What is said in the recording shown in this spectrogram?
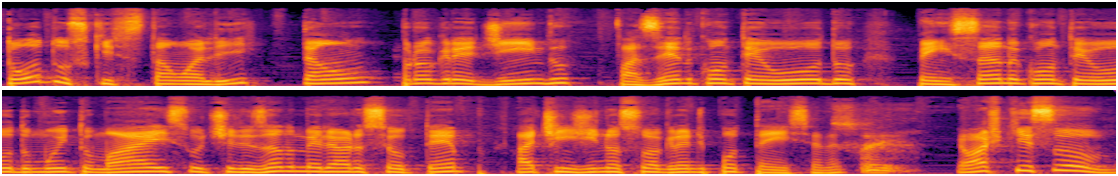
todos que estão ali, estão progredindo, fazendo conteúdo, pensando conteúdo muito mais, utilizando melhor o seu tempo, atingindo a sua grande potência, né? Isso aí. Eu acho que isso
